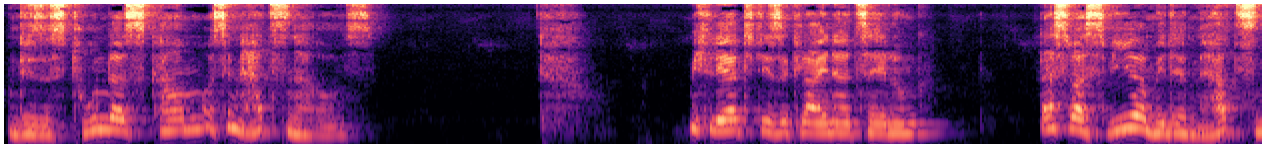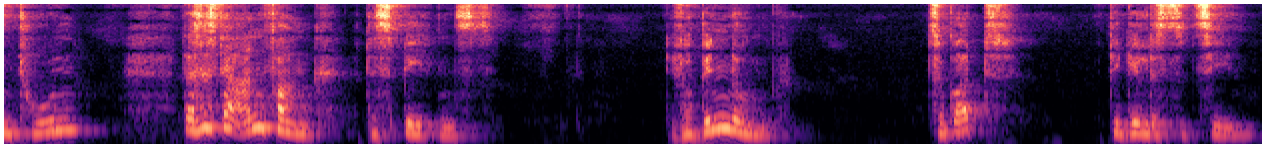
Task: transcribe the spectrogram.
Und dieses Tun, das kam aus dem Herzen heraus. Mich lehrt diese kleine Erzählung, das, was wir mit dem Herzen tun, das ist der Anfang des Betens. Die Verbindung zu Gott, die gilt es zu ziehen.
